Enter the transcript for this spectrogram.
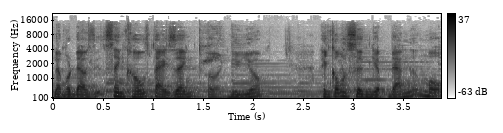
là một đạo diễn sân khấu tài danh ở New York. Anh có một sự nghiệp đáng ngưỡng mộ,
